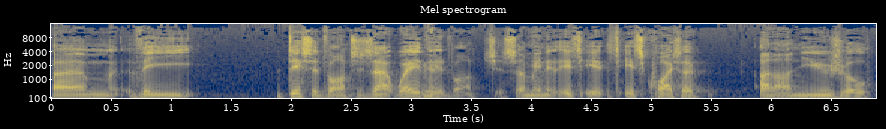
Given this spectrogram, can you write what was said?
um, the disadvantages outweigh the advantages. I mean, it's it's it's quite a an unusual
